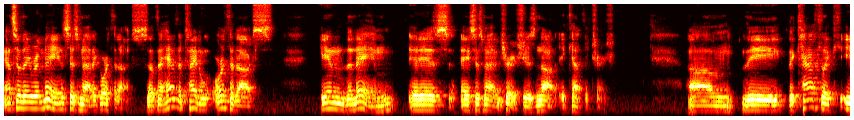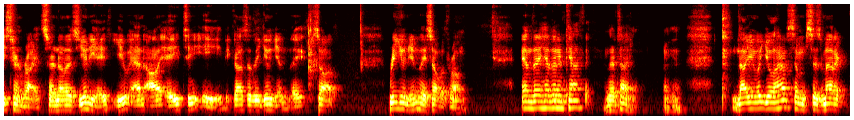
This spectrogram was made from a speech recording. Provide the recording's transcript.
And so they remain schismatic Orthodox. So if they have the title Orthodox in the name, it is a schismatic church. It is not a Catholic church. Um, the the Catholic Eastern rites are known as Uniate, U N I A T E, because of the union they sought, reunion they sought with Rome, and they have the name Catholic in their title. Okay, now you, you'll have some schismatic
